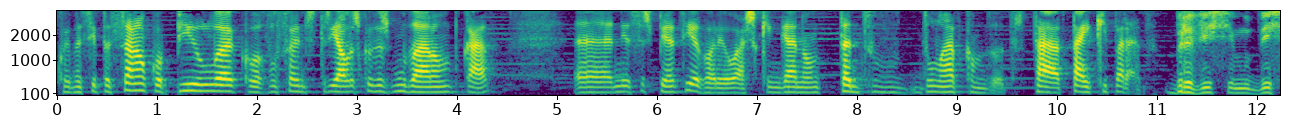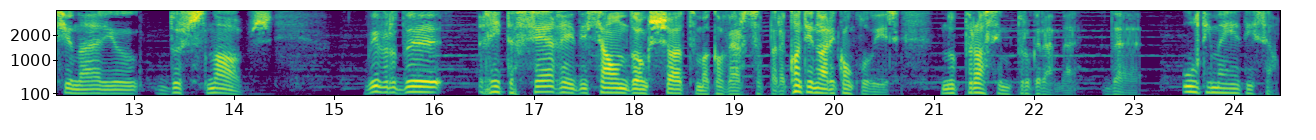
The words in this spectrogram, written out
com a emancipação, com a pílula, com a Revolução Industrial, as coisas mudaram um bocado uh, nesse aspecto e agora eu acho que enganam tanto de um lado como do outro. Está, está equiparado. Brevíssimo Dicionário dos Snobs, livro de Rita Ferra, edição Don Quixote, uma conversa para continuar e concluir no próximo programa da última edição.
